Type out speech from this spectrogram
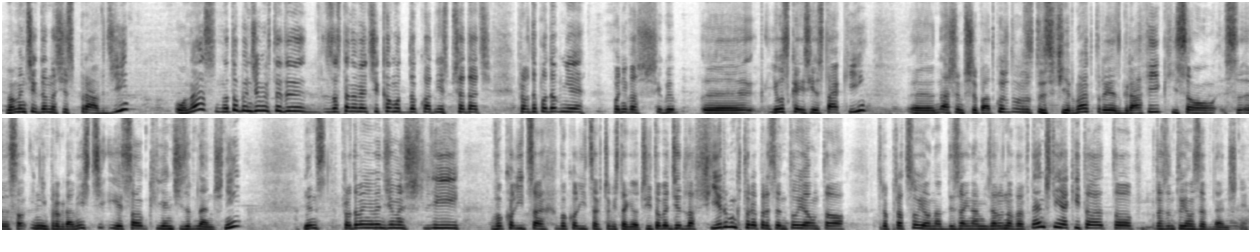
W momencie, gdy ono się sprawdzi, u nas, no to będziemy wtedy zastanawiać się, komu dokładnie sprzedać. Prawdopodobnie, ponieważ jakby e, use case jest taki, e, w naszym przypadku, że to po prostu jest firma, w której jest grafik i są, są inni programiści i są klienci zewnętrzni, więc prawdopodobnie będziemy szli w okolicach, w okolicach czegoś takiego. Czyli to będzie dla firm, które prezentują to, które pracują nad designami zarówno wewnętrznie, jak i to, to prezentują zewnętrznie.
